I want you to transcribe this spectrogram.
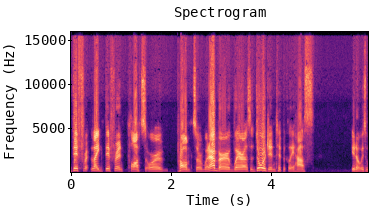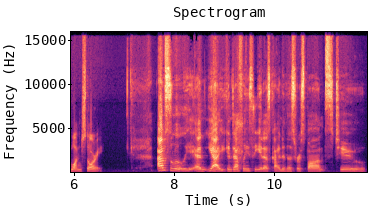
different like different plots or prompts or whatever whereas a doujin typically has you know it's one story Absolutely. And yeah, you can definitely see it as kind of this response to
